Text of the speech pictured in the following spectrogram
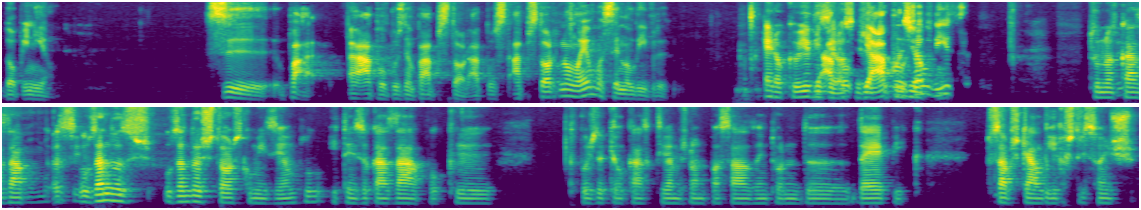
de opinião. Se, pá, a Apple, por exemplo, a App Store. A Apple, a App Store não é uma cena livre. Era o que eu ia dizer. E a Apple, seja, a Apple já o disse. Tu, no Sim, caso da Apple, usando as, usando as stores como exemplo, e tens o caso da Apple que, depois daquele caso que tivemos no ano passado em torno da Epic, tu sabes que há ali restrições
